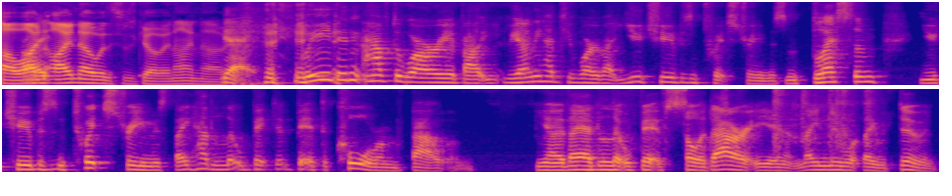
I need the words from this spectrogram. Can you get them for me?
Oh, right? I, I know where this is going. I know. Yeah, we didn't have to worry about. We only had to worry about YouTubers and Twitch streamers, and bless them, YouTubers and Twitch streamers. They had a little bit, a bit of decorum about them. You know, they had a little bit of solidarity in them. They knew what they were doing.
